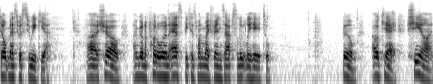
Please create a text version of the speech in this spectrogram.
Don't mess with Suikia. Uh, show. I'm gonna put her in S because one of my friends absolutely hates her. Boom. Okay. Shion.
